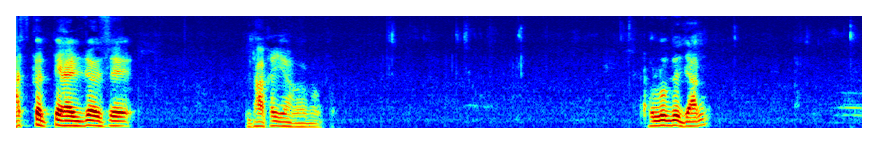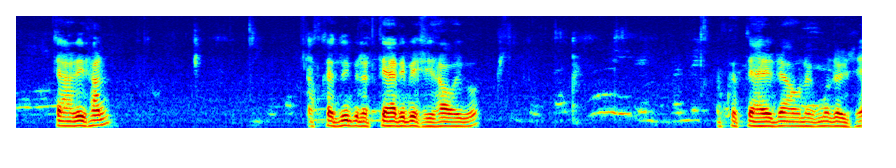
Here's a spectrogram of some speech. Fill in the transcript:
আজকের তেহারিটা হচ্ছে ঢাকাই যাওয়ার মতো। হলুদে যান, তেহারি খান। আজকে দুই প্লেট তেহারি বেশি খাওয়া হইব। আজকে তেহারিটা অনেক মজা হয়েছে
